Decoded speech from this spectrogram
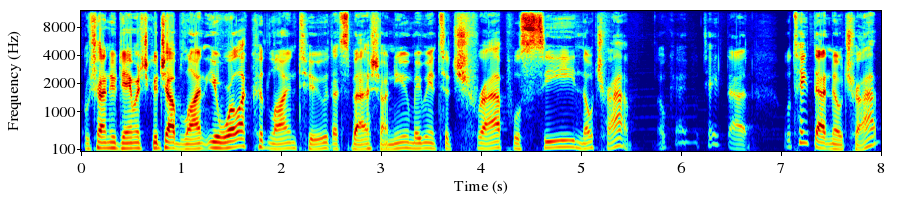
We're trying to do damage. Good job, line. Your warlock could line too. That's bash on you. Maybe into trap. We'll see. No trap. Okay, we'll take that. We'll take that. No trap.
